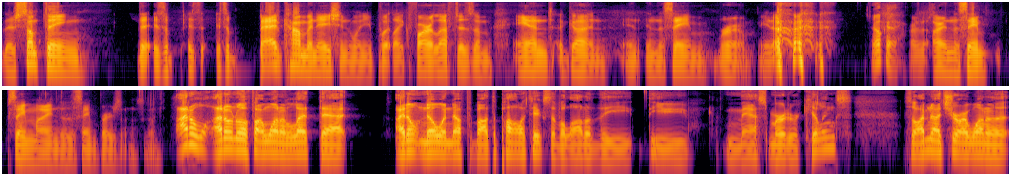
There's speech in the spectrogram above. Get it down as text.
there's something that is a is, it's a bad combination when you put like far leftism and a gun in, in the same room you know? Okay. Or, or in the same same mind of the same person so. I don't i don't know if i want to let that i don't know enough about the politics of a lot of the the mass murder killings so i'm not sure i want to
